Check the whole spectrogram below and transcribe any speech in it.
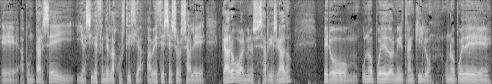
eh, apuntarse y, y, así defender la justicia. A veces eso sale caro o al menos es arriesgado, pero uno puede dormir tranquilo, uno puede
